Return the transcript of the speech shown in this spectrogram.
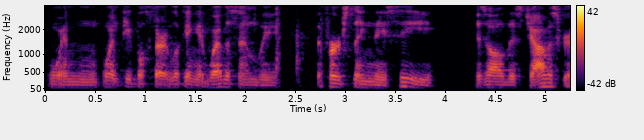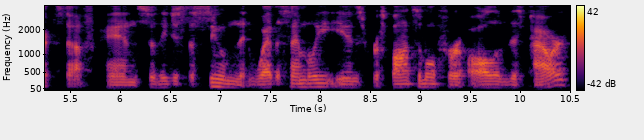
When when people start looking at WebAssembly, the first thing they see is all this JavaScript stuff. And so they just assume that WebAssembly is responsible for all of this power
